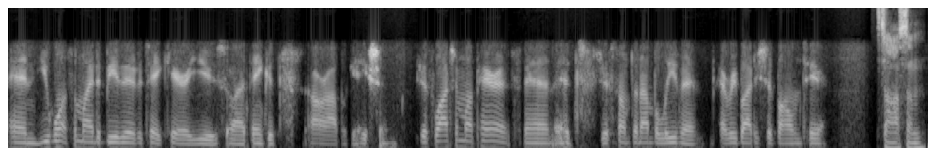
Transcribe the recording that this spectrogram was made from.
And you want somebody to be there to take care of you. So I think it's our obligation. Just watching my parents, man, it's just something I believe in. Everybody should volunteer. It's awesome.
